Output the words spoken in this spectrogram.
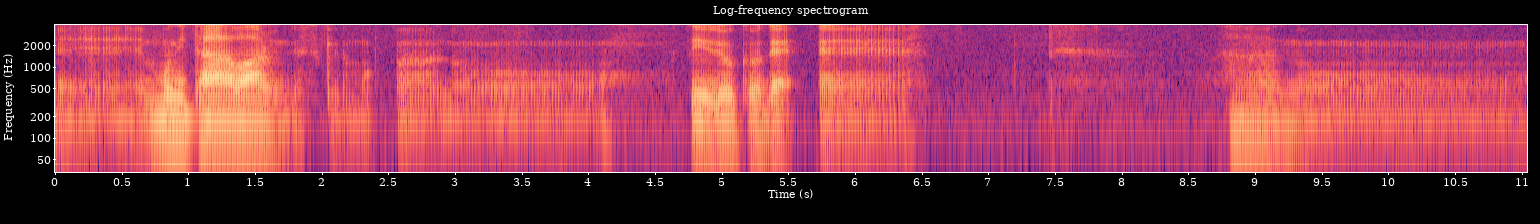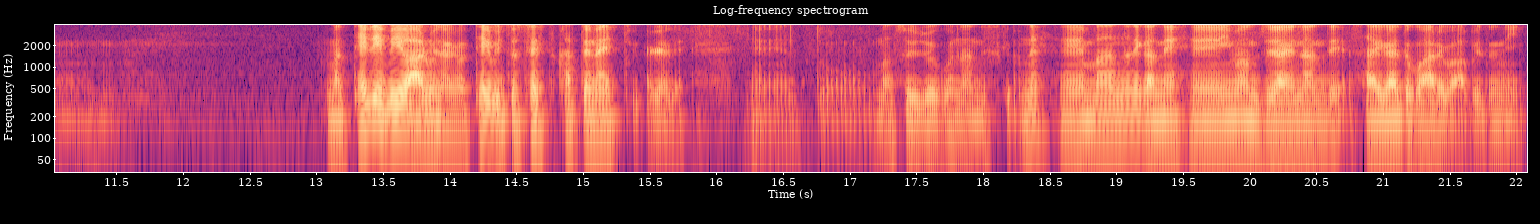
えー、モニターはあるんですけども、あのー、っていう状況で、えー、あのー、まあテレビはあるんだけどテレビとして使ってないっていうだけで、えー、っとまあそういう状況なんですけどね、えー、まあ何かね、えー、今の時代なんで災害とかあれば別に、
